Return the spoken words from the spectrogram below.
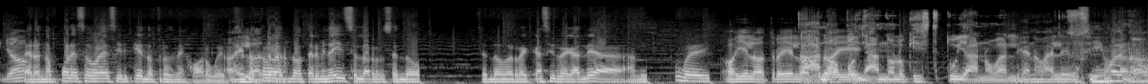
Yo, Pero no por eso voy a decir que el otro es mejor, güey. Ay, el lo otro otro. lo terminé y se lo, se lo, se lo re- casi regalé a, a mi güey. oye el otro, oye el otro, ah, no, oye, pues ya no lo quisiste tú, ya no vale. ya no vale. güey. Sí, güey, no,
